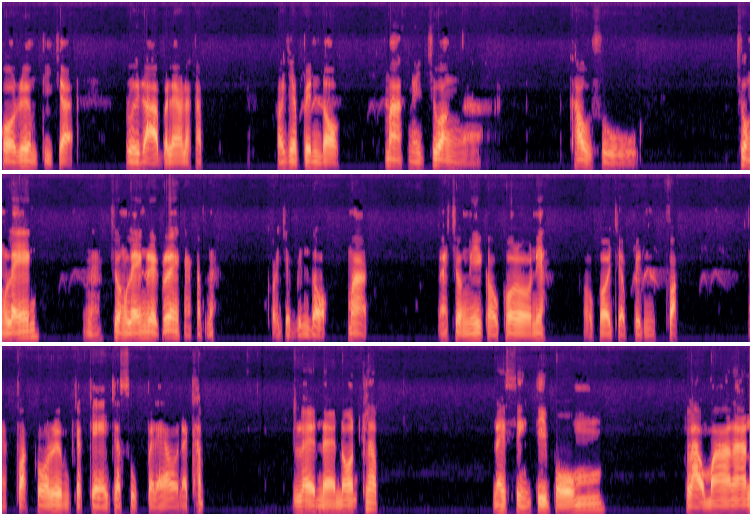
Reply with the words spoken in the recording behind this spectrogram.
ก็เริ่มที่จะโรยราไปแล้วละครับเขาจะเป็นดอกมากในช่วงเข้าสู่ช่วงแรงนะช่วงแรงแรกๆนะครับนะก็จะเป็นดอกมากนะช่วงนี้เขาก็เนี่ยเขาก็จะเป็นฝักนะฝักก็เริ่มจะแก่จะสุกไปแล้วนะครับ และแน่นอนครับ ในสิ่งที่ผมกล่าวมานั้น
